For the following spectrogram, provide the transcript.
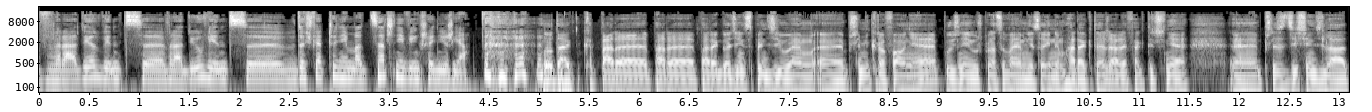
w radio, więc e, w radiu, więc e, doświadczenie ma znacznie większe niż ja. No tak, parę, parę, parę godzin spędziłem przy mikrofonie mikrofonie, później już pracowałem w nieco innym charakterze, ale faktycznie e, przez 10 lat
